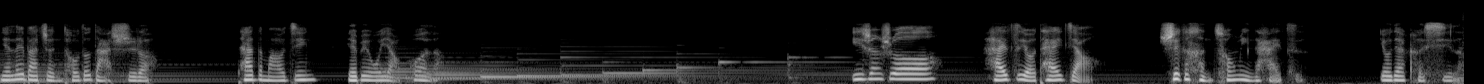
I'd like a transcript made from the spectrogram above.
眼泪把枕头都打湿了，他的毛巾也被我咬破了。医生说，孩子有胎教，是个很聪明的孩子，有点可惜了。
